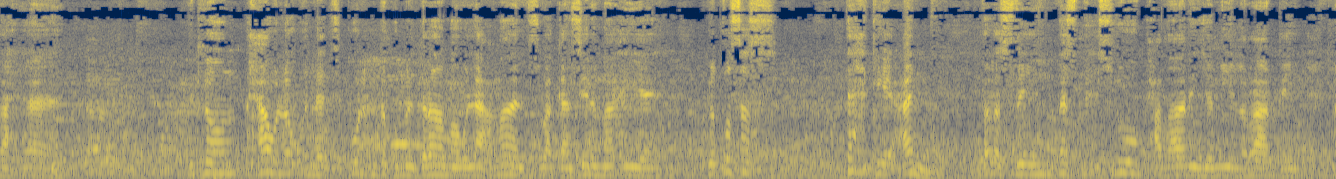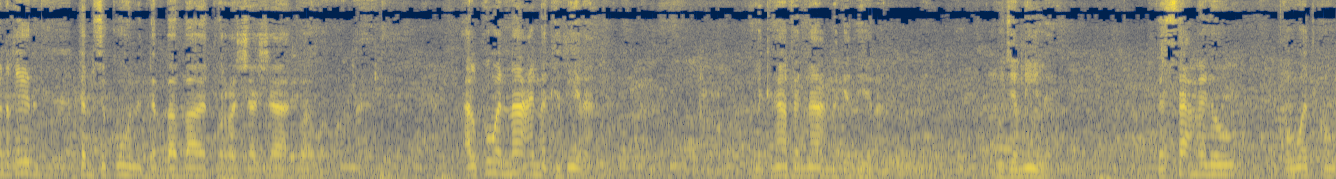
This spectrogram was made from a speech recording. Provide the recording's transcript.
راح قلت لهم حاولوا إن تكون عندكم الدراما والأعمال سواء كان سينمائية بقصص تحكي عن فلسطين بس بأسلوب حضاري جميل راقي من غير تمسكون الدبابات والرشاشات و القوى الناعمة كثيرة. الكنافة الناعمة كثيرة وجميلة. فاستعملوا قوتكم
